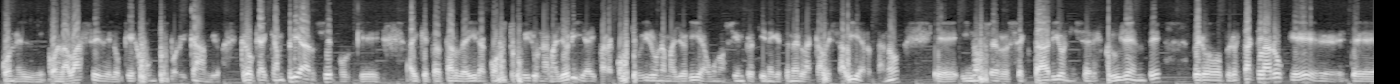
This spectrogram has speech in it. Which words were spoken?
con el con la base de lo que es juntos por el cambio. Creo que hay que ampliarse porque hay que tratar de ir a construir una mayoría y para construir una mayoría uno siempre tiene que tener la cabeza abierta no eh, y no ser sectario ni ser excluyente pero, pero está claro que este,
